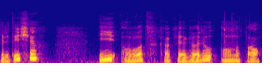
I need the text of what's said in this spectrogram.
4000. И вот, как я и говорил, он упал.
